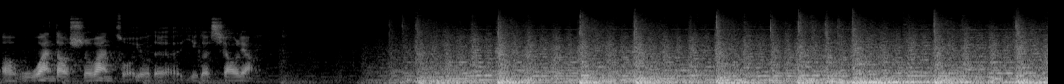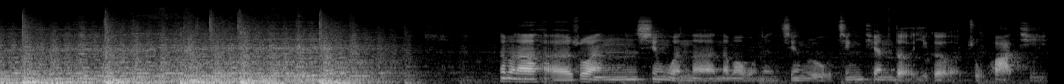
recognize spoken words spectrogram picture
呃五万到十万左右的一个销量。那么呢，呃，说完新闻呢，那么我们进入今天的一个主话题。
